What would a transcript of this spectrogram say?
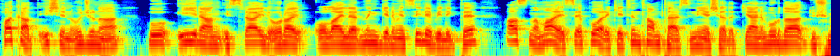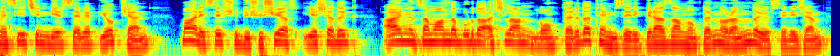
Fakat işin ucuna bu İran-İsrail olaylarının girmesiyle birlikte aslında maalesef bu hareketin tam tersini yaşadık. Yani burada düşmesi için bir sebep yokken maalesef şu düşüşü yaşadık. Aynı zamanda burada açılan longları da temizledik. Birazdan longların oranını da göstereceğim.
